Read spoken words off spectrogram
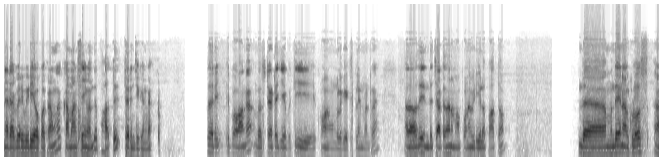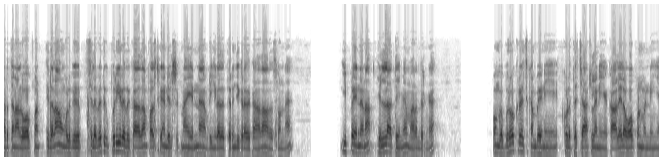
நிறையா பேர் வீடியோவை பார்க்குறவங்க கமெண்ட்ஸையும் வந்து பார்த்து தெரிஞ்சுக்கோங்க. சரி இப்போ வாங்க. அந்த ஸ்ட்ராட்டஜியை பற்றி உங்களுக்கு எக்ஸ்பிளைன் பண்ணுறேன் அதாவது இந்த சார்ட்டை தான் நம்ம போன வீடியோவில் பார்த்தோம். இந்த முந்தைய நாள் க்ளோஸ் அடுத்த நாள் ஓப்பன் இதெல்லாம் உங்களுக்கு சில பேத்துக்கு புரியறதுக்காக தான் ஃபர்ஸ்ட் கேண்டில்ஸ்டுக்குனா என்ன அப்படிங்கிறத தெரிஞ்சுக்கிறதுக்காக தான் அதை சொன்னேன். இப்போ என்னென்னா எல்லாத்தையுமே மறந்துடுங்க உங்கள் புரோக்கரேஜ் கம்பெனி கொடுத்த சார்ட்டில் நீங்கள் காலையில் ஓப்பன் பண்ணீங்க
